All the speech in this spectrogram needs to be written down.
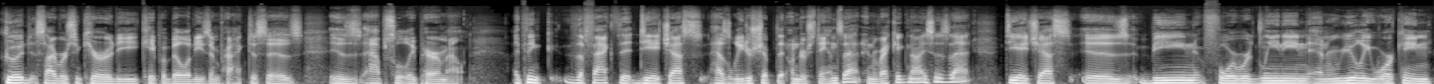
good cybersecurity capabilities and practices is absolutely paramount. I think the fact that DHS has leadership that understands that and recognizes that, DHS is being forward leaning and really working,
